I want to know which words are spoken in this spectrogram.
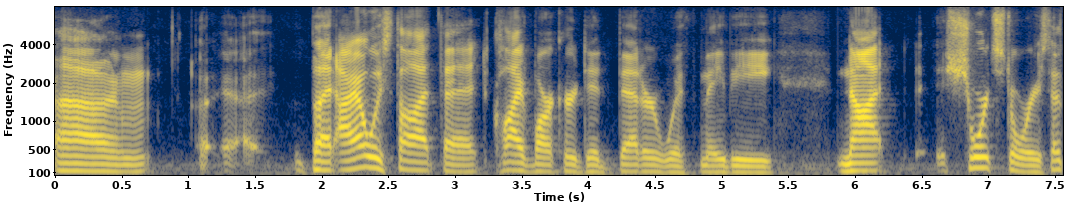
Um, uh, but I always thought that Clive Barker did better with maybe not short stories. So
